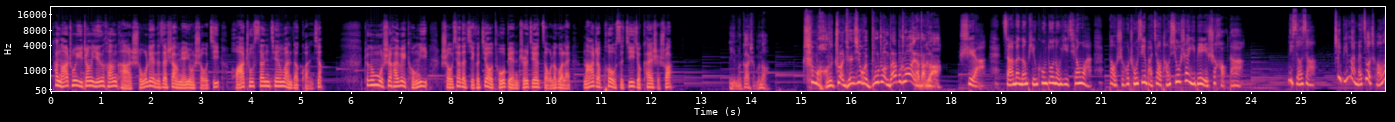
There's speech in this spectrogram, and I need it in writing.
他拿出一张银行卡，熟练的在上面用手机划出三千万的款项。这个牧师还未同意，手下的几个教徒便直接走了过来，拿着 POS 机就开始刷。你们干什么呢？这么好的赚钱机会，不赚白不赚呀，大哥。是啊，咱们能凭空多弄一千万，到时候重新把教堂修缮一遍也是好的。你想想，这笔买卖做成了，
